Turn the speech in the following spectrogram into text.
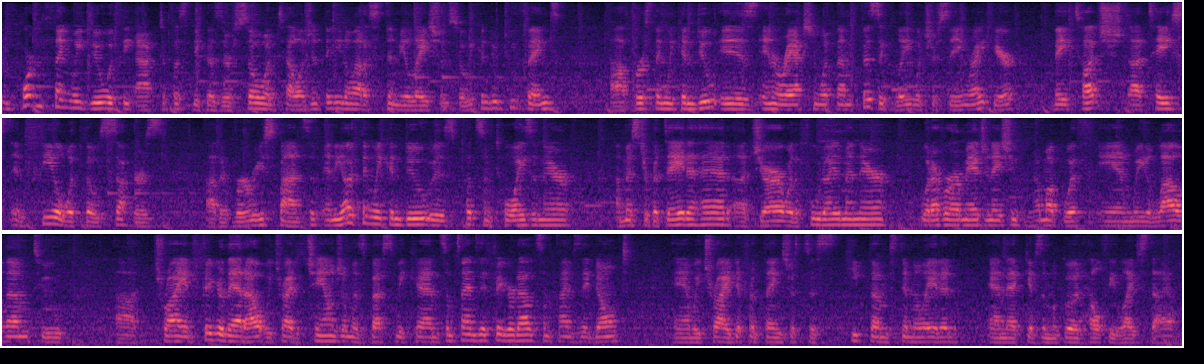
important thing we do with the octopus because they're so intelligent, they need a lot of stimulation. So we can do two things. Uh, first thing we can do is interaction with them physically, which you're seeing right here. They touch, uh, taste, and feel with those suckers. Uh, they're very responsive. And the other thing we can do is put some toys in there. A Mr. Potato Head, a jar with a food item in there, whatever our imagination can come up with, and we allow them to uh, try and figure that out. We try to challenge them as best we can. Sometimes they figure it out, sometimes they don't. And we try different things just to keep them stimulated, and that gives them a good, healthy lifestyle.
